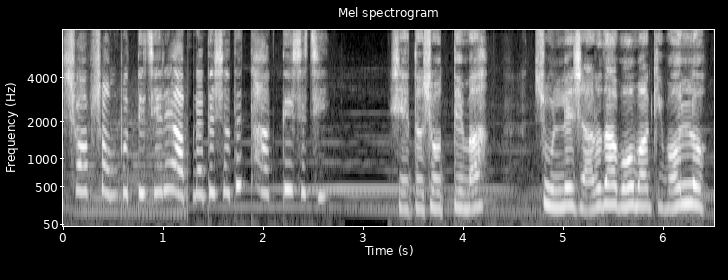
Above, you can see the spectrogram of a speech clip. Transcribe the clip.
সব সম্পত্তি ছেড়ে আপনাদের সাথে থাকতে এসেছি। সে তো সত্যি মা শুনলে সারদা বৌমা কি বলল?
